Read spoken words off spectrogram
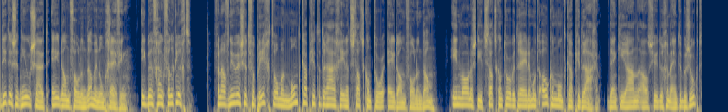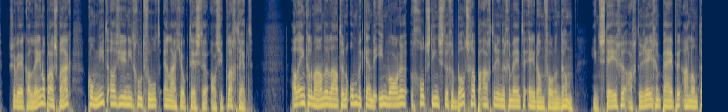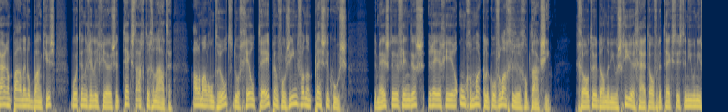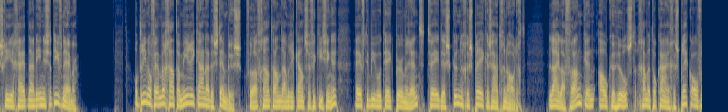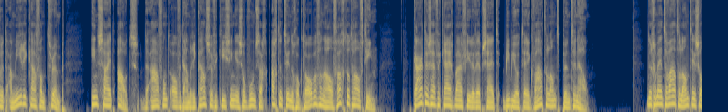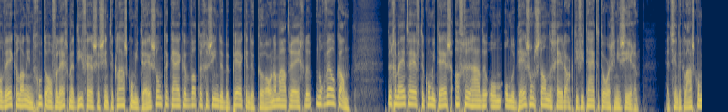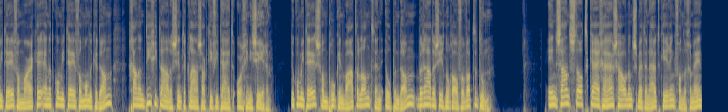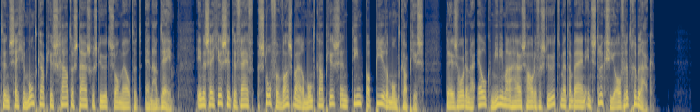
Dit is het nieuws uit Edam, Volendam en omgeving. Ik ben Frank van der Klucht. Vanaf nu is het verplicht om een mondkapje te dragen in het stadskantoor Edam, Volendam. Inwoners die het stadskantoor betreden moeten ook een mondkapje dragen. Denk hieraan als je de gemeente bezoekt. Ze werken alleen op afspraak. Kom niet als je je niet goed voelt en laat je ook testen als je klachten hebt. Al enkele maanden laat een onbekende inwoner godsdienstige boodschappen achter in de gemeente Edam-Volendam. In stegen, achter regenpijpen, aan lantaarnpalen en op bankjes wordt een religieuze tekst achtergelaten. Allemaal onthuld door geel tape en voorzien van een plastic hoes. De meeste vinders reageren ongemakkelijk of lacherig op de actie. Groter dan de nieuwsgierigheid over de tekst is de nieuwe nieuwsgierigheid naar de initiatiefnemer. Op 3 november gaat Amerika naar de stembus. Voorafgaand aan de Amerikaanse verkiezingen heeft de bibliotheek Purmerend twee deskundige sprekers uitgenodigd. Laila Frank en Auke Hulst gaan met elkaar in gesprek over het Amerika van Trump. Inside Out, de avond over de Amerikaanse verkiezing, is op woensdag 28 oktober van half acht tot half tien. Kaarten zijn verkrijgbaar via de website bibliotheekwaterland.nl. De gemeente Waterland is al wekenlang in goed overleg met diverse Sinterklaascomité's om te kijken wat er gezien de beperkende coronamaatregelen nog wel kan. De gemeente heeft de comité's afgeraden om onder deze omstandigheden activiteiten te organiseren. Het Sinterklaascomité van Marken en het comité van Monnikendam gaan een digitale Sinterklaasactiviteit organiseren. De comité's van Broek in Waterland en Ilpendam beraden zich nog over wat te doen. In Zaanstad krijgen huishoudens met een uitkering van de gemeente een setje mondkapjes gratis thuisgestuurd, zo meldt het NAD. In de setjes zitten vijf stoffen wasbare mondkapjes en tien papieren mondkapjes. Deze worden naar elk minima-huishouden verstuurd met daarbij een instructie over het gebruik.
